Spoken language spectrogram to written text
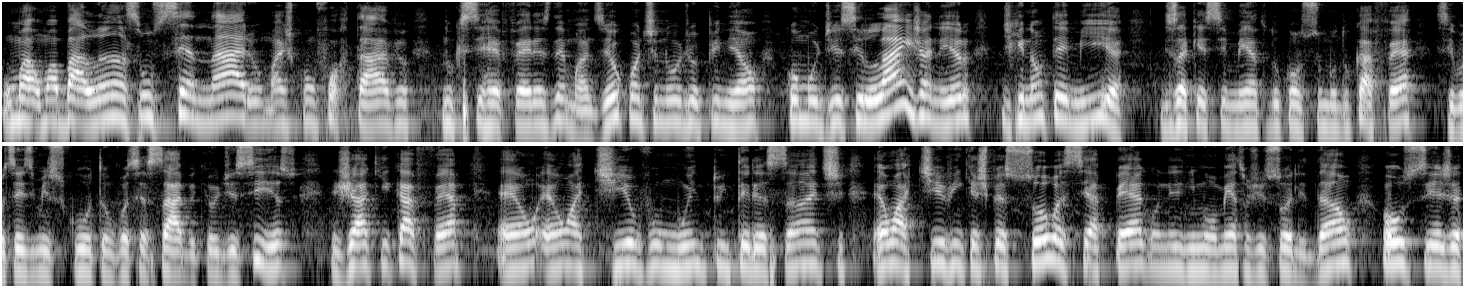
uma, uma balança, um cenário mais confortável no que se refere às demandas. Eu continuo de opinião, como disse lá em janeiro, de que não temia desaquecimento do consumo do café. Se vocês me escutam, você sabe que eu disse isso, já que café é um, é um ativo muito interessante, é um ativo em que as pessoas se apegam em momentos de solidão, ou seja,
